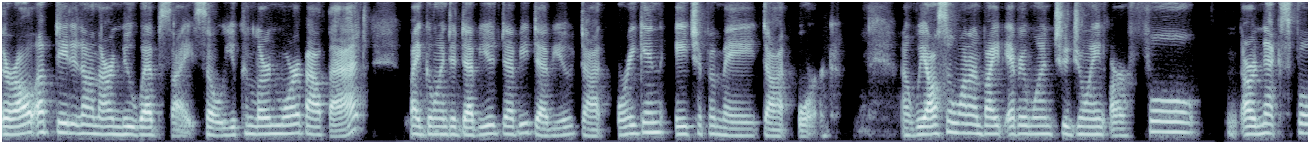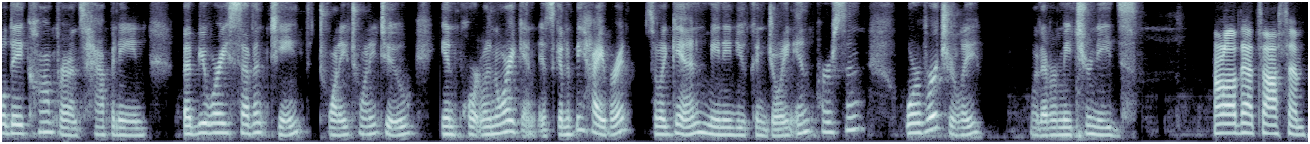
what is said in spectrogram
they're all updated on our new website. So you can learn more about that by going to www.oregonhfma.org. Uh, we also want to invite everyone to join our full our next full day conference happening February 17th, 2022 in Portland, Oregon. It's going to be hybrid. So again, meaning you can join in person or virtually, whatever meets your needs. Oh, that's awesome.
